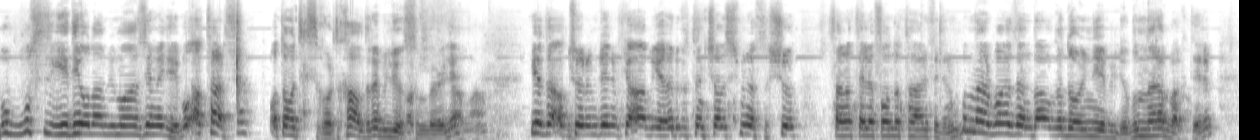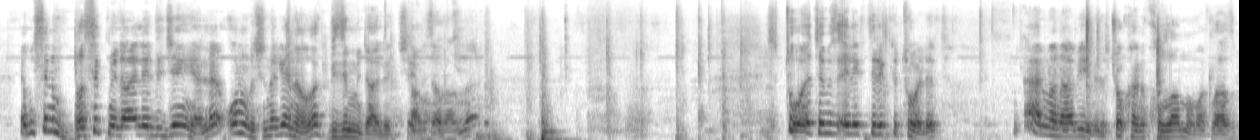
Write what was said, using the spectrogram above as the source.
bu bu yediği olan bir malzeme değil. Bu atarsa otomatik sigorta kaldırabiliyorsun böyle. Tamam. Ya da atıyorum derim ki abi ya ırgatın çalışmıyorsa şu sana telefonda tarif ederim. Bunlar bazen dalgada oynayabiliyor. Bunlara bak derim. Ya bu senin basit müdahale edeceğin yerler. Onun dışında genel olarak bizim müdahale edeceğimiz Tamam. alanlar. Tuvaletimiz elektrikli tuvalet. Erman abi bilir. Çok hani kullanmamak lazım.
